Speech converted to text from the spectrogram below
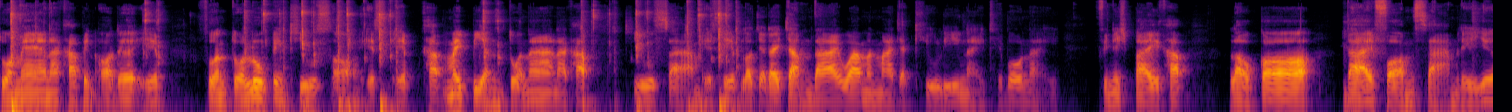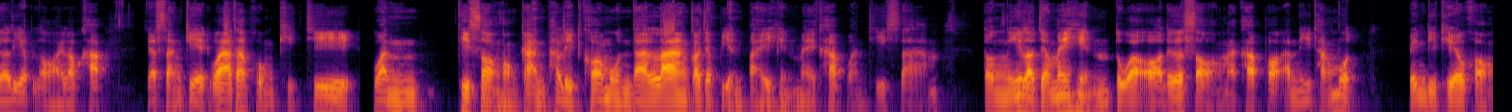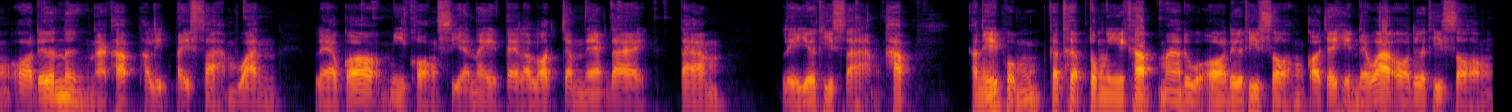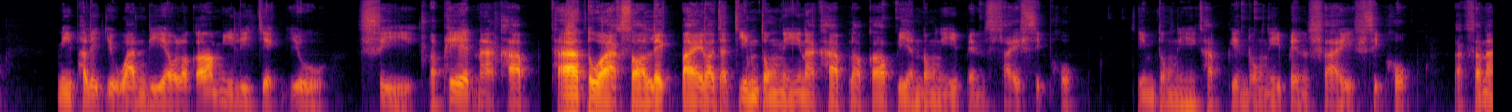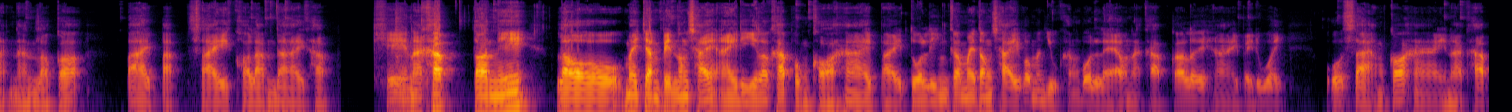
ตัวแม่นะครับเป็น order F ส่วนตัวลูกเป็น Q2 SF ครับไม่เปลี่ยนตัวหน้านะครับ Q3 SF เราจะได้จำได้ว่ามันมาจาก query ไหน table ไหน finish ไปครับ เราก็ได้ฟอร์ม3เลเยอร์เรียบร้อยแล้วครับ จะสังเกตว่าถ้าผมคลิกที่วันที่ 2 ของการผลิตข้อมูลด้านล่างก็จะเปลี่ยนไปเห็นไหมครับ วันที่ 3 ตรงนี้เราจะไม่เห็นตัวออเดอร์2นะครับ เพราะอันนี้ทั้งหมดเป็นดีเทลของออเดอร์1นะครับ ผลิตไป 3 วัน แล้วก็มีของเสียในแต่ละล็อตจำแนกได้ตามเลเยอร์ที่ 3 ครับ คราวนี้ผมกระเถิบตรงนี้ครับ มาดูออเดอร์ที่ 2 ก็จะเห็นได้ว่าออเดอร์ที่ 2 มีผลิตอยู่วันเดียว แล้วก็มีรีเจ็คอยู่ 4 ประเภทนะครับ ถ้าตัวอักษรเล็กไปเราจะจิ้มตรงนี้นะครับ แล้วก็เปลี่ยนตรงนี้เป็นไซส์ 16 จิ้มตรงนี้ครับ เปลี่ยนตรงนี้เป็นไซส์ 16 ลักษณะนั้นเราก็ป้ายปรับไซส์คอลัมน์ได้ครับโอเคนะครับ ตอนนี้เราไม่จำเป็นต้องใช้ ID แล้วครับ ผมขอ hide ไปตัวลิงก์ก็ไม่ต้องใช้เพราะมันอยู่ข้างบนแล้วนะครับ ก็เลย hide ไปด้วย O3 ก็ hide นะครับ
